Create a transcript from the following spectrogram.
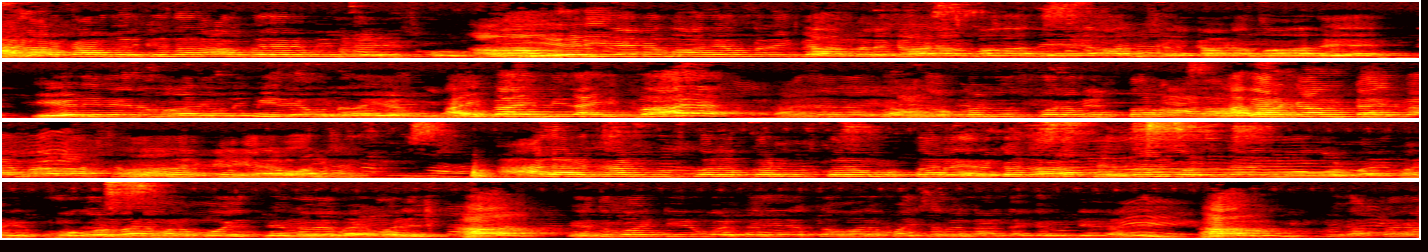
ఆధార్ కార్డు దొరికిందని ఆగుతలేరు మీ లేడీస్ ఏడివైనా మాదే ఉన్నది. బ్యాంకుల కాడ మాదే ఆఫీసుల కాడ మాదే. ఏడివైనా మాదే ఉన్నది. మీదే ఉన్నది అయ్యా. అయిపోయి మీద అయిపోయి. ఆధార్ ఆధార్ కార్డు ఉంటాయి మా రాష్ట్రంలో ఆధార్ కార్డు చూసుకొని ఒక్కడు చూసుకొని ముడతారు ఎరకట పిల్లలు కొట్టుదా? భయపడి మొగోడు భయపడిపోయి పిల్లవే భయపడేది. ఎందుకంటే ఇటు కొడితే నేను ఎత్తా వాళ్ళ పైసలు నా దగ్గర ఉండేదని. ఇప్పుడు గట్టగా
